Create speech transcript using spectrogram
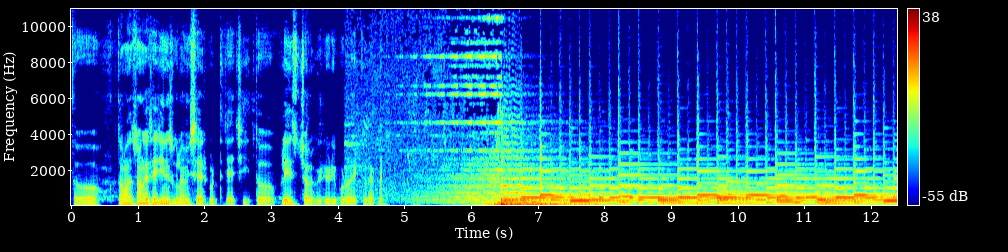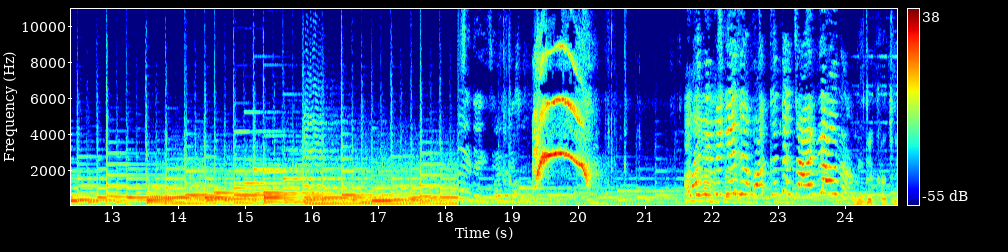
তো তোমাদের সঙ্গে সেই জিনিসগুলো আমি শেয়ার করতে চাইছি। তো প্লিজ চলো ভিডিওটি পুরো দেখতে থাকো। দেখাচ্ছি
